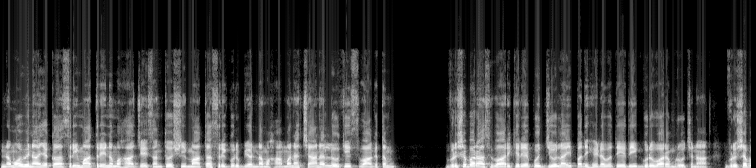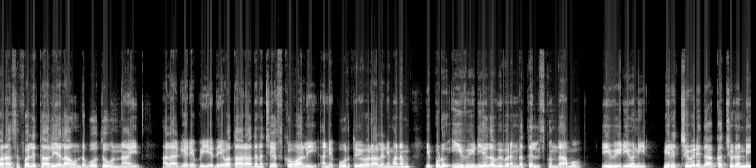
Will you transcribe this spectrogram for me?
నమో వినాయక శ్రీమాత్రే నమ జై సంతోషి మాత శ్రీ గురుభ్యో నమ. మన ఛానల్లోకి స్వాగతం. వృషభ రాశి వారికి రేపు జూలై పదిహేడవ తేదీ గురువారం రోజున వృషభ రాశి ఫలితాలు ఎలా ఉండబోతూ ఉన్నాయి? అలాగే రేపు ఏ దేవతారాధన చేసుకోవాలి అనే పూర్తి వివరాలని మనం ఇప్పుడు ఈ వీడియోలో వివరంగా తెలుసుకుందాము. ఈ వీడియోని మీరు చివరి దాకా చూడండి.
